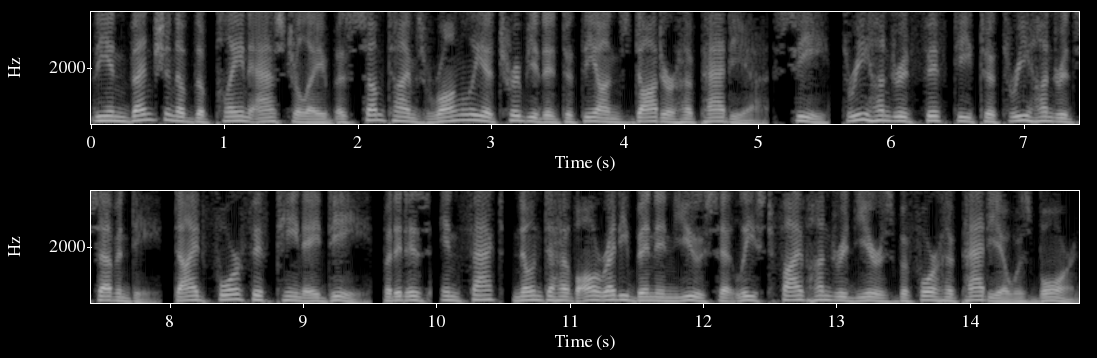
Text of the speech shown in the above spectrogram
The invention of the plane astrolabe is sometimes wrongly attributed to Theon's daughter Hypatia c. 350–370, died 415 AD, but it is, in fact, known to have already been in use at least 500 years before Hypatia was born.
